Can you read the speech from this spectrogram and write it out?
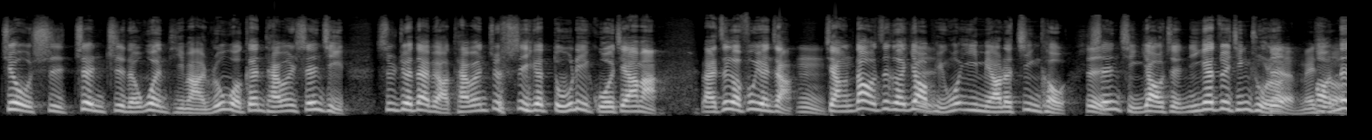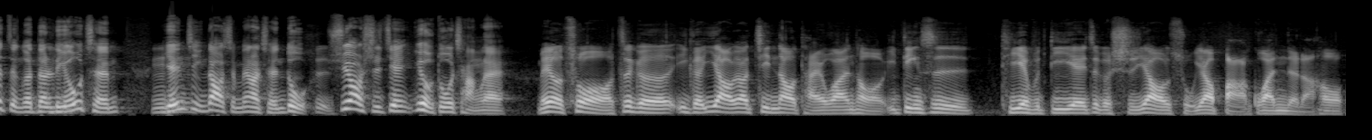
就是政治的问题嘛。如果跟台湾申请，是不是就代表台湾就是一个独立国家嘛？来，这个副院长，嗯，讲到这个药品或疫苗的进口申请药证，你应该最清楚了，没错。那整个的流程严谨到什么样的程度？需要时间又有多长嘞？没有错，这个一个药要进到台湾哦，一定是。TFDA 这个食药署要把关的，然后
